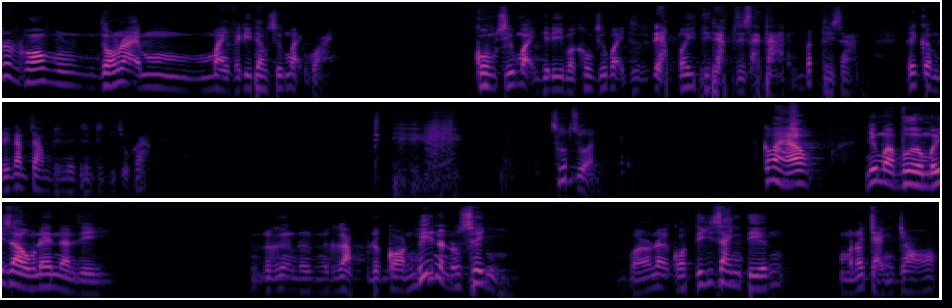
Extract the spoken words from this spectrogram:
rất khó tóm lại mày phải đi theo sứ mệnh của anh. Cùng sứ mệnh thì đi mà không sứ mệnh thì đẹp mấy thì đẹp thì giải tán mất thời gian. Đấy cầm đến 500 thì đi, đi chỗ khác. Sốt ruột. Có phải không? Nhưng mà vừa mới giàu nên là gì? Gặp được con biết là nó sinh và nó lại có tí danh tiếng, mà nó chảnh chó,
